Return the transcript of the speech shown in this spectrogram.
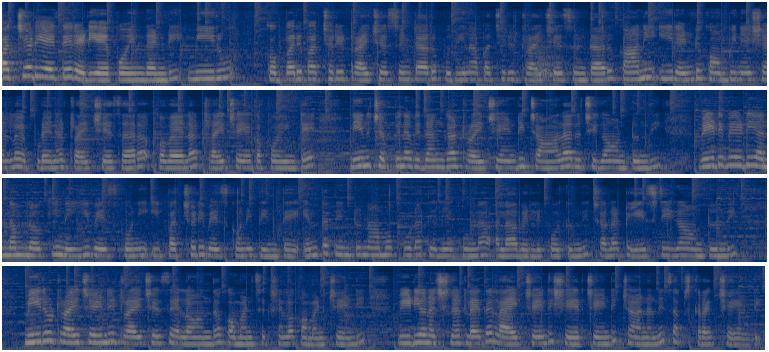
పచ్చడి అయితే రెడీ అయిపోయిందండి. మీరు కొబ్బరి పచ్చడి ట్రై చేసింటారు పుదీనా పచ్చడి ట్రై చేసింటారు. కానీ ఈ రెండు కాంబినేషన్లో ఎప్పుడైనా ట్రై చేశారా? ఒకవేళ ట్రై చేయకపోయింటే నేను చెప్పిన విధంగా ట్రై చేయండి. చాలా రుచిగా ఉంటుంది. వేడి వేడి అన్నంలోకి నెయ్యి వేసుకొని ఈ పచ్చడి వేసుకొని తింటే ఎంత తింటున్నామో కూడా తెలియకుండా అలా వెళ్ళిపోతుంది. చాలా టేస్టీగా ఉంటుంది. మీరు ట్రై చేయండి. ట్రై చేసి ఎలా ఉందో కామెంట్ సెక్షన్లో కామెంట్ చేయండి. వీడియో నచ్చినట్లయితే లైక్ చేయండి షేర్ చేయండి ఛానల్ని సబ్స్క్రైబ్ చేయండి.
